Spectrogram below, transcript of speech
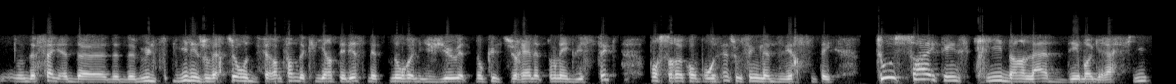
de, de, de, multiplier les ouvertures aux différentes formes de clientélisme ethno-religieux, ethno-culturel, ethno-linguistique pour se recomposer sous le signe de la diversité. Tout ça est inscrit dans la démographie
